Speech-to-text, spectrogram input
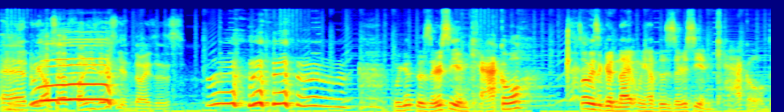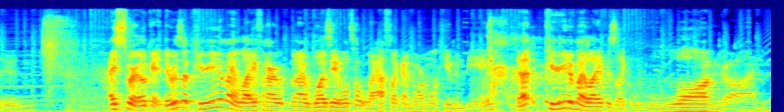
and we also have funny Xerxian noises. we get the Xerxian cackle. It's always a good night when we have the Xerxian cackle, dude. I swear, okay, there was a period in my life when I when I was able to laugh like a normal human being. That period of my life is like long gone.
